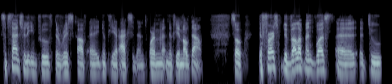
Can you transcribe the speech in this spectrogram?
substantially improved the risk of a nuclear accident or a nuclear meltdown. So the first development was uh, to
